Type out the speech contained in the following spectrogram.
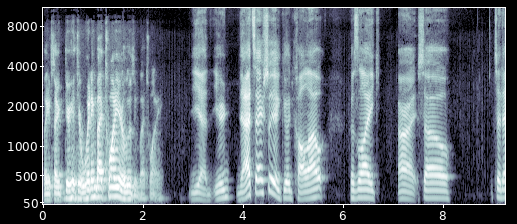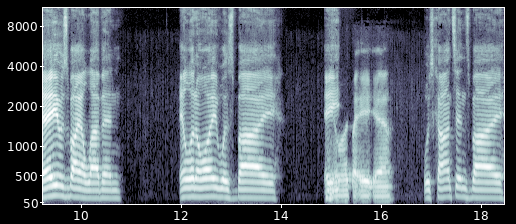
Like it's like they're either winning by 20 or losing by 20. Yeah, you're that's actually a good call out because, like, all right, so today it was by 11, Illinois was by eight, by eight, yeah. Wisconsin's by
